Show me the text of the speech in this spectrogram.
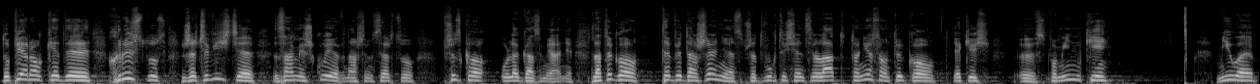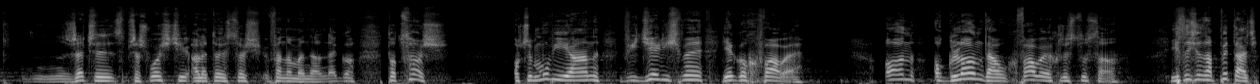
Dopiero kiedy Chrystus rzeczywiście zamieszkuje w naszym sercu, wszystko ulega zmianie. Dlatego te wydarzenia sprzed dwóch tysięcy lat to nie są tylko jakieś e, wspominki, miłe rzeczy z przeszłości, ale to jest coś fenomenalnego. To coś, o czym mówi Jan, widzieliśmy Jego chwałę. On oglądał chwałę Chrystusa. I chcę się zapytać,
